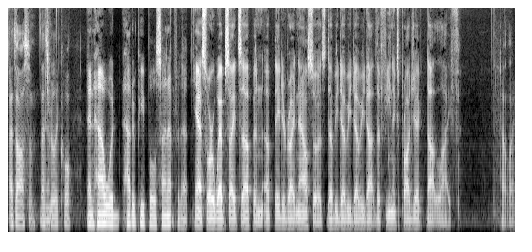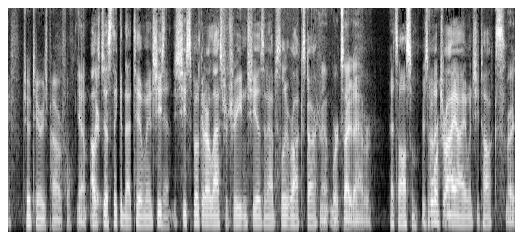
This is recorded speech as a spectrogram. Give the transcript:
That's awesome. That's yeah. really cool. And how would how do people sign up for that? Yeah, so our website's up and updated right now. So it's www.thephoenixproject.life. Life. Joe Terry's powerful. Yeah, I was just thinking that too, man. She yeah. she spoke at our last retreat, and she is an absolute rock star. Yeah, we're excited to have her. That's awesome. There's not a dry eye when she talks. Right.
